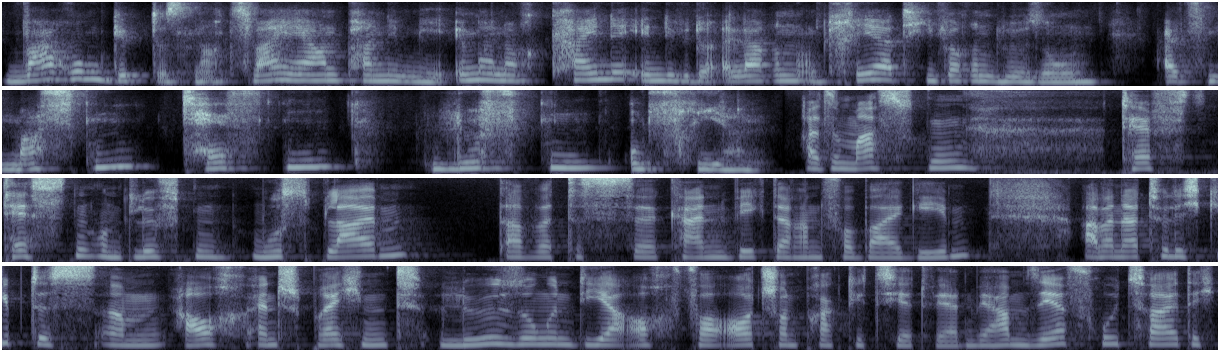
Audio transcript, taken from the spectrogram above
Warum gibt es nach zwei Jahren Pandemie immer noch keine individuelleren und kreativeren Lösungen als Masken, Testen, Lüften und Frieren? Also Masken, testen und lüften muss bleiben. Da wird es äh, keinen Weg daran vorbei geben. Aber natürlich gibt es ähm, auch entsprechend Lösungen, die ja auch vor Ort schon praktiziert werden. Wir haben sehr frühzeitig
